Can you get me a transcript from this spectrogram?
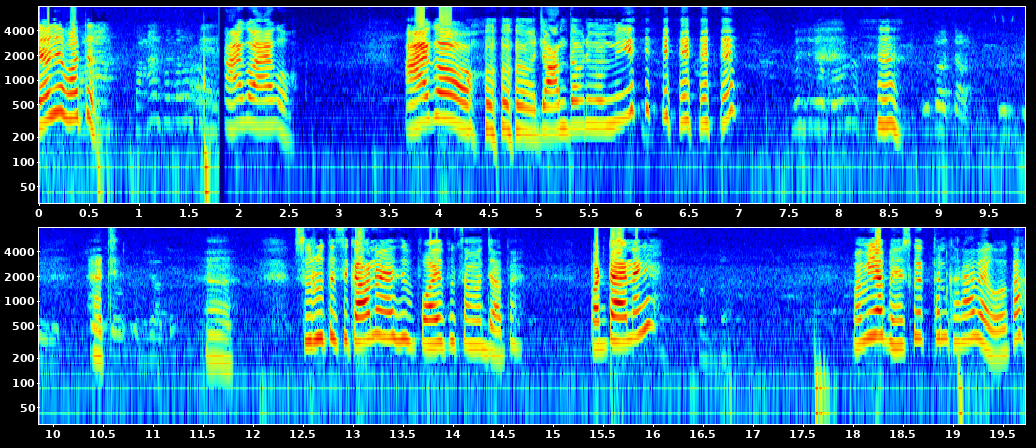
है ये बहुत। आएगो आएगो आएगो जान दो अपनी मम्मी। अच्छा। हाँ। शुरू तो सिखाओ ना ऐसे फिर समझ जाता है। पट्टा है ना ये? मम्मी यार भैंस को एक थन खराब है वो का?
